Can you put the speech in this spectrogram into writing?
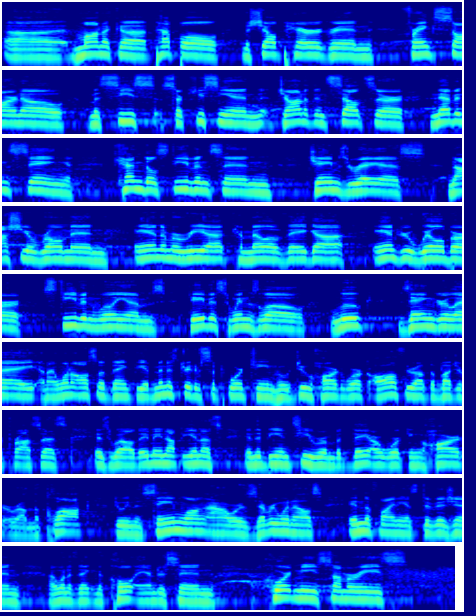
uh, Monica Peppel, Michelle Peregrine, Frank Sarno, Masis Sarkisian, Jonathan Seltzer, Nevin Singh, Kendall Stevenson, James Reyes, Nashia Roman, Anna Maria Camilo Vega, Andrew Wilbur, Stephen Williams, Davis Winslow, Luke Zangerle, and I want to also thank the administrative support team who do hard work all throughout the budget process as well. They may not be in us in the B&T room, but they are working hard around the clock, doing the same long hours as everyone else in the finance division. I want to thank Nicole Anderson, Courtney Summaries,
